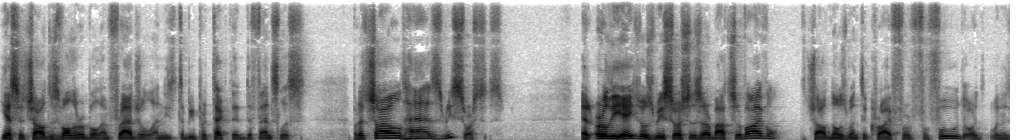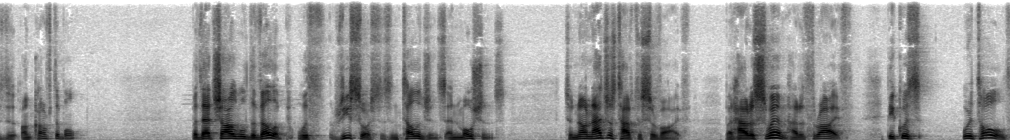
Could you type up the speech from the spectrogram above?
Yes, a child is vulnerable and fragile and needs to be protected, defenseless, but a child has resources. At early age, those resources are about survival. The child knows when to cry for, for food or when it's uncomfortable. But that child will develop with resources, intelligence, and motions to know not just how to survive, but how to swim, how to thrive. Because we're told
